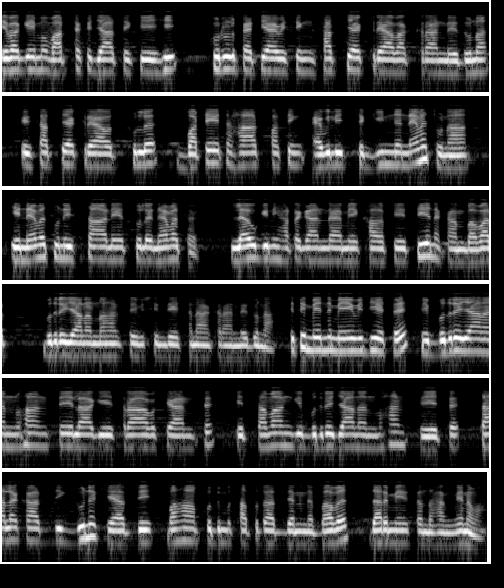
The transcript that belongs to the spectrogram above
ඒ වගේම වට්ටක ජාතකයේහි කුරුළු පැටියා විසින් සත්‍යක්‍රියාවක් කරන්න දුනා. ඒ සත්‍යක්‍රියාව තුල වටේට හාත්පසින් ඇවිලිච්ච ගින්න නැවතුණා. ඒ නැවතුණ ස්ථානයේ තුල නැවත ලැබුගිනි හටගන්නා මේ කල්පයේ තියෙනකම් බවත් බුදුරජාණන් වහන්සේ විසින් දේශනා කරන්න දුනා. ඉතින් මෙන්න මේ විදිහට මේ බුදුරජාණන් වහන්සේලාගේ ශ්‍රාවකයන්ට ඒ තමන්ගේ බුදුරජාණන් වහන්සේට සලකද්දි ගුණ කියද්දි මහා පුදුම සතුටක් දැනෙන බව ධර්මයේ සඳහන් වෙනවා.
